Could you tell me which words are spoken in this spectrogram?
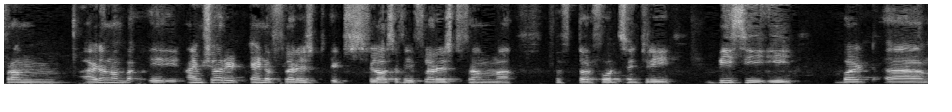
from I don't know, but I'm sure it kind of flourished. Its philosophy flourished from uh, fifth or fourth century BCE, but uh,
